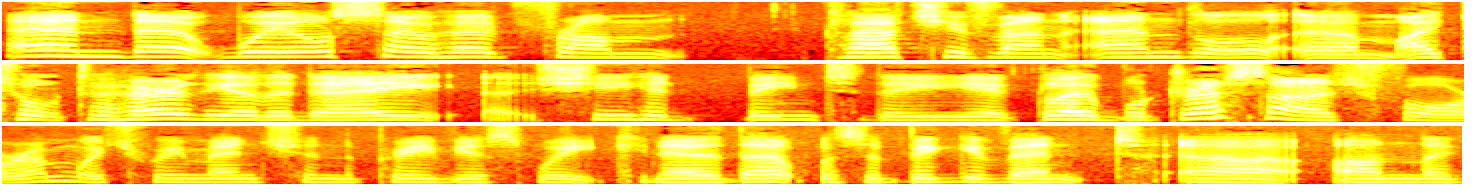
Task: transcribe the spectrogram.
And uh, we also heard from Claartje van Andel, um, I talked to her the other day. Uh, she had been to the uh, Global Dressage Forum, which we mentioned the previous week. You know, that was a big event uh, on the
